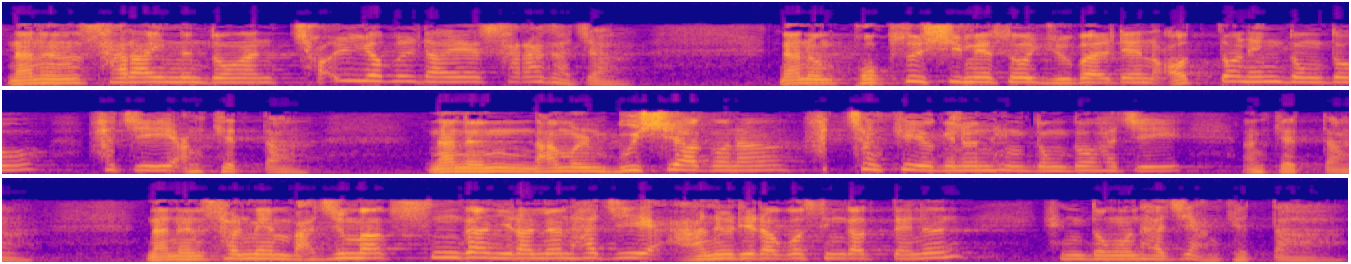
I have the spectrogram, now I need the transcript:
나는 살아있는 동안 전력을 다해 살아가자. 나는 복수심에서 유발된 어떤 행동도 하지 않겠다. 나는 남을 무시하거나 하찮게 여기는 행동도 하지 않겠다. 나는 삶의 마지막 순간이라면 하지 않으리라고 생각되는 행동은 하지 않겠다.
